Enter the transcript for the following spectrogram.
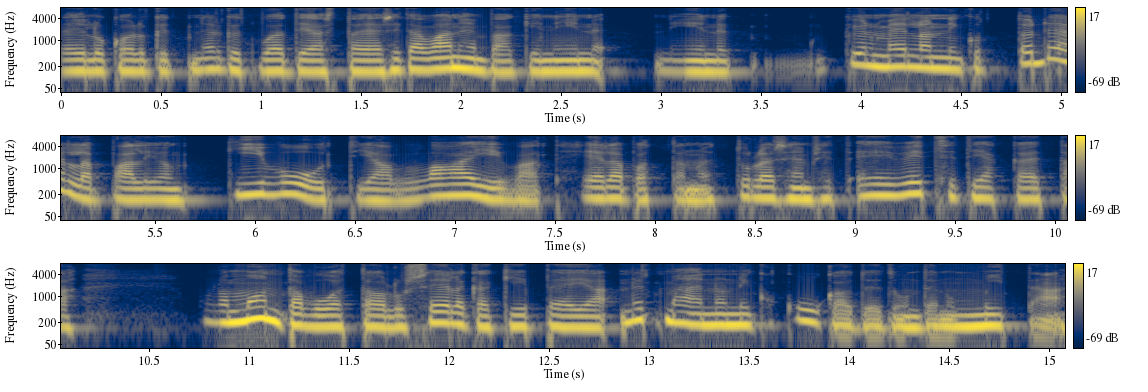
reilu 30-40-vuotiaasta ja sitä vanhempaakin, niin, niin kyllä meillä on niin kuin todella paljon kivut ja vaivat helpottanut. Tulee sellaiset, että ei vitsi, tiedäkö, että mulla on monta vuotta ollut selkä kipeä ja nyt mä en ole niin kuukauteen tuntenut mitään.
